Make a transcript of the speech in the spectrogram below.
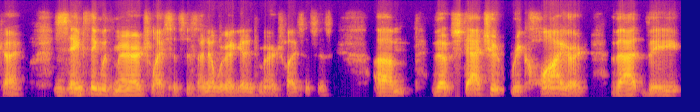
Okay. Mm-hmm. Same thing with marriage licenses. I know we're going to get into marriage licenses. Um, the statute required that the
